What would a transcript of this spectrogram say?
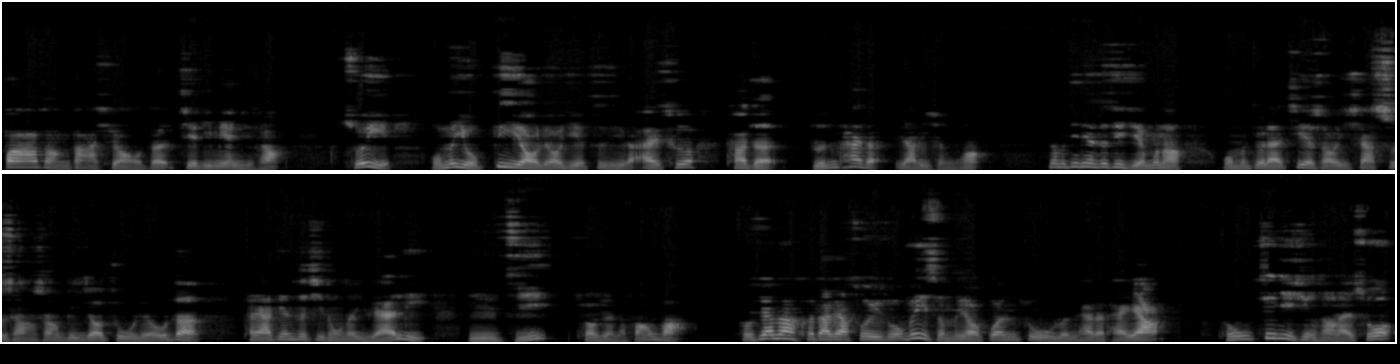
巴掌大小的接地面积上。所以，我们有必要了解自己的爱车它的轮胎的压力情况。那么今天这期节目呢，我们就来介绍一下市场上比较主流的。胎压监测系统的原理以及挑选的方法。首先呢，和大家说一说为什么要关注轮胎的胎压。从经济性上来说，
